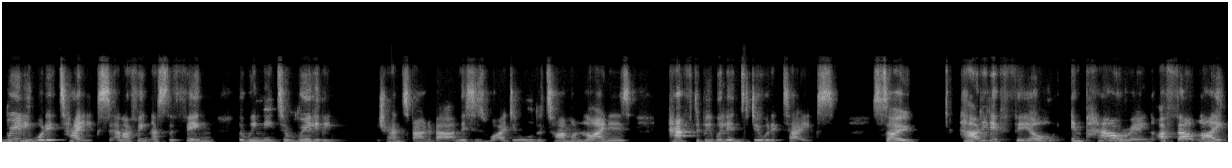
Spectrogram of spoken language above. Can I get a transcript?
really what it takes. And I think that's the thing that we need to really be transparent about. And this is what I do all the time online is have to be willing to do what it takes. So how did it feel? Empowering. I felt like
